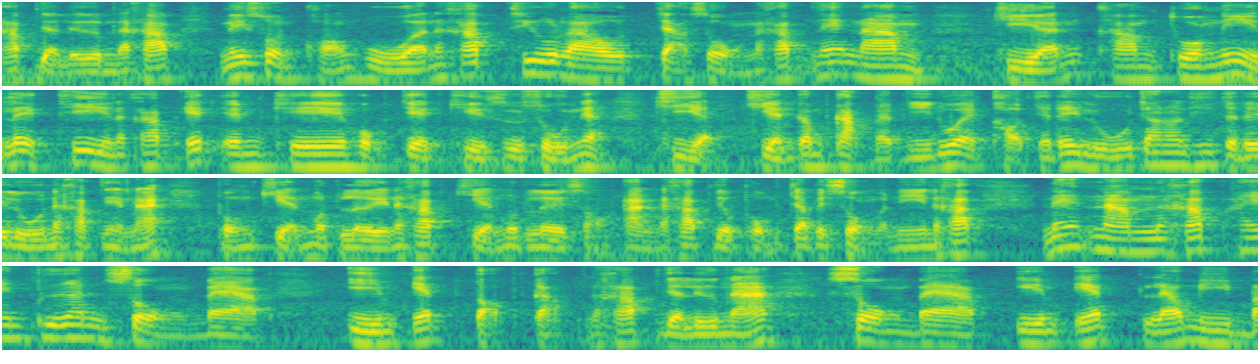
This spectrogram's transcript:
ครับ อย่าลืมนะครับ ในส่วนของหัวนะครับที่เราจะส่งนะครับ แนะนำเขียนคำทวงหนี้เลขที่นะครับ SMK 67ขีด00เนี่ยเขียนเขียนกำกับแบบนี้ด้วย เขาจะได้รู้เจ้าหน้าที่จะได้รู้นะครับเห็นไหมผมเขียนหมดเลยนะครับ เขียนหมดเลย 2 อันนะครับ เดี๋ยวผมจะไปส่งวันนี้นะครับแนะนำนะครับให้เพื่อนส่งแบบ EMS ตอบกลับนะครับ อย่าลืมนะ ส่งแบบ EMS แล้วมีใบ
